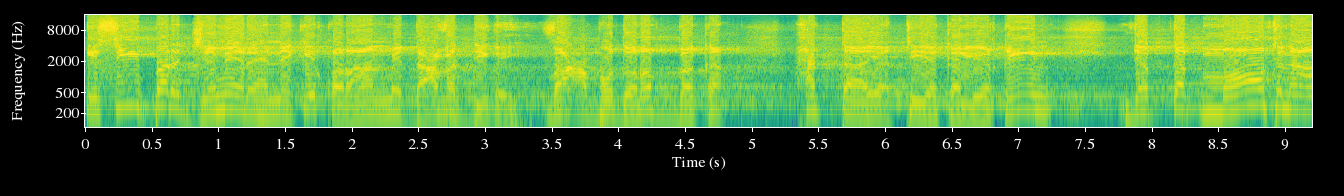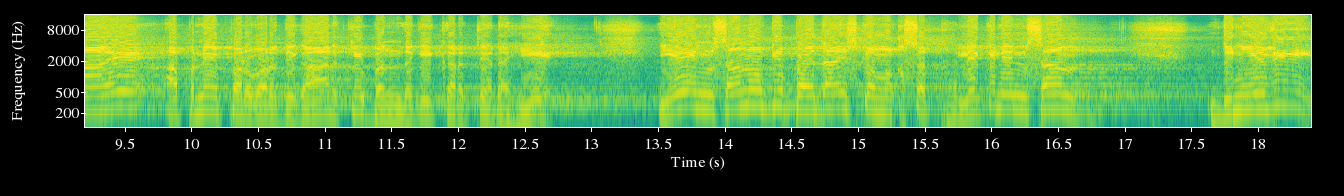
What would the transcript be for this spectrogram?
اسی پر جمے رہنے کی قرآن میں دعوت دی گئی۔ وَعْبُدْ رَبَّكَ حَتَّى يَأْتِيَكَ الْيَقِينَ۔ جب تک موت نہ آئے، اپنے پروردگار کی بندگی کرتے رہیے۔ یہ انسانوں کی پیدائش کا مقصد ہے، لیکن انسان دنیاوی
